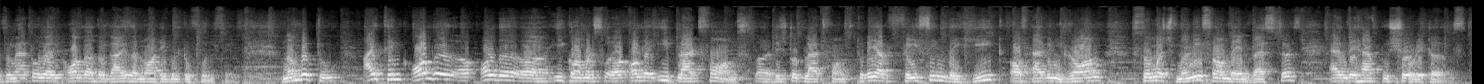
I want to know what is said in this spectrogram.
zomato and all the other guys are not able to fulfill. Number two i think all the uh, all the uh, e-commerce uh, all the e-platforms uh, digital platforms today are facing the heat of having drawn so much money from the investors and they have to show returns.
